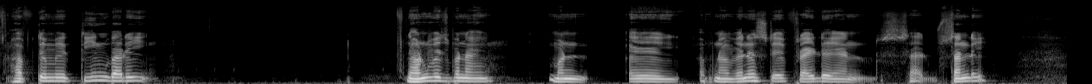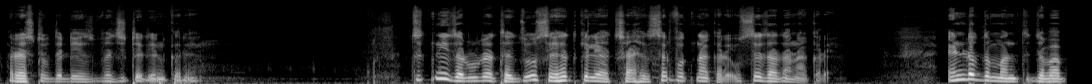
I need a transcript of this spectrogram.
हफ़्ते में तीन बारी नॉनवेज बनाएँ। मन अपना Wednesday Friday and Sunday rest of the days vegetarian करें। जितनी ज़रूरत है, जो सेहत के लिए अच्छा है, सिर्फ़ उतना करें, उससे ज़्यादा ना करें। एंड ऑफ़ द मंथ जब आप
